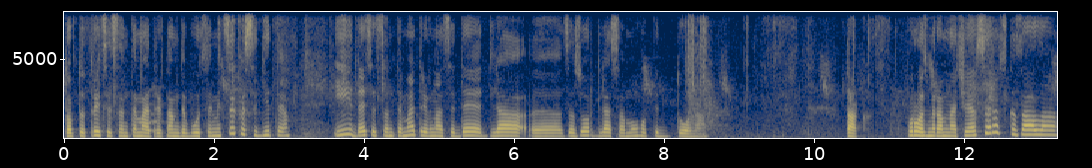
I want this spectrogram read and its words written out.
Тобто 30 сантиметрів там, де будуть самі ципи сидіти, і 10 сантиметрів у нас іде для, е, зазор для самого піддона. Так, по розмірам, наче я все розказала.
